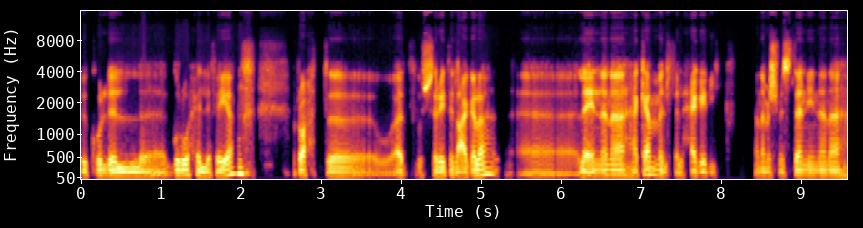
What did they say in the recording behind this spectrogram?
بكل الجروح اللي فيا. رحت آه، وقت- واشتريت العجلة آه لأن أنا هكمل في الحاجة دي. أنا مش مستني إن أنا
